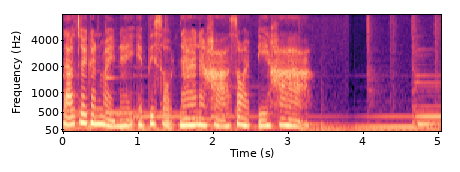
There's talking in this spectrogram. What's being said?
แล้วเจอกันใหม่ใน episode หน้านะคะ สวัสดีค่ะ thank you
